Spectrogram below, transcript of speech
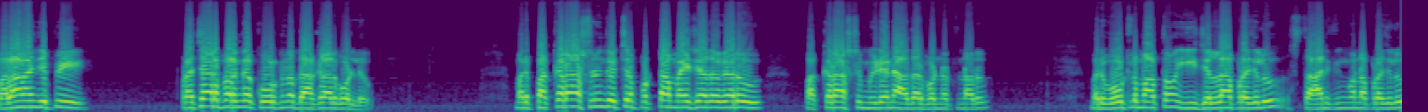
ఫలానా అని చెప్పి ప్రచారపరంగా కోరుకున్న దాఖలాలు కూడా లేవు. మరి పక్క రాష్ట్రం నుంచి వచ్చిన పుట్టా మహేష్ యాదవ్ గారు పక్క రాష్ట్ర మీడియానే ఆధారపడినట్టున్నారు. మరి ఓట్లు మాత్రం ఈ జిల్లా ప్రజలు స్థానికంగా ఉన్న ప్రజలు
